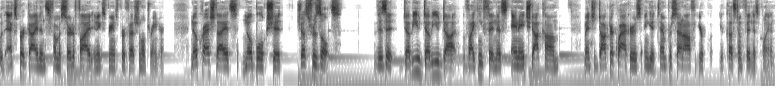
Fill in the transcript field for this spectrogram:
with expert guidance from a certified and experienced professional trainer. No crash diets, no bullshit, just results. Visit www.vikingfitnessnh.com, mention Dr. Quackers, and get 10% off your, your custom fitness plan.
